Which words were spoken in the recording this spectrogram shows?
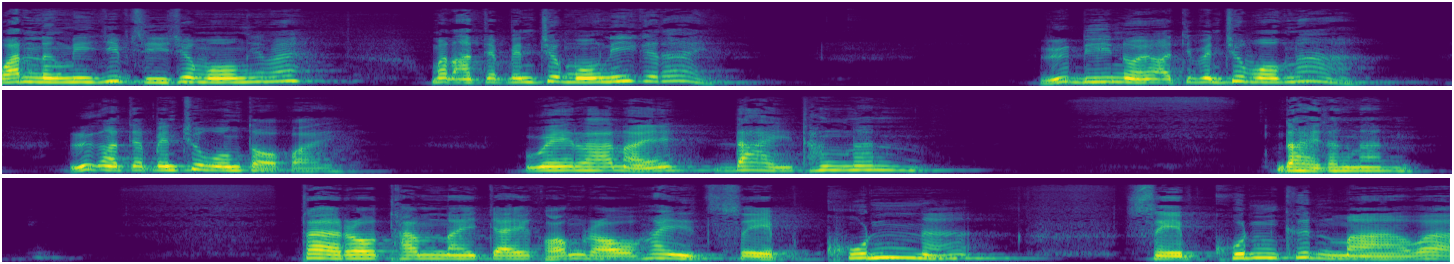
วันหนึ่งมียีิบสี่ชั่วโมงใช่ไหมมันอาจจะเป็นชั่วโมงนี้ก็ได้ หรือดีหน่อยอาจจะเป็นชั่วโมงหน้า หรืออาจจะเป็นชั่วโมงต่อไป เวลาไหนได้ทั้งนั้น ได้ทั้งนั้น ถ้าเราทำในใจของเราให้เสพคุ้นนะเสพคุ้นขึ้นมาว่า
